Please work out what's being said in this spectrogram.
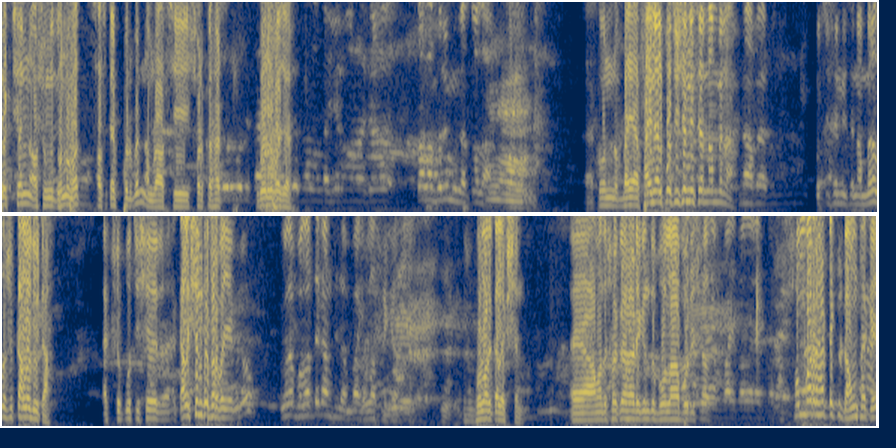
দেখছেন অসংখ্য ধন্যবাদ। সাবস্ক্রাইব করবেন। আমরা আছি সরকারহাট গরুর বাজার এখন ভাইয়া ফাইনাল পঁচিশের নিচে নামবে না? পঁচিশের নিচে নামবে না। দর্শক কালো দুইটা। একশো পঁচিশের কালেকশন কোথার ভাই এগুলো? ভোলার কালেকশন আমাদের সরকারহাটে কিন্তু ভোলা বরিশাল। সোমবারের হাটটা একটু ডাউন থাকে।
